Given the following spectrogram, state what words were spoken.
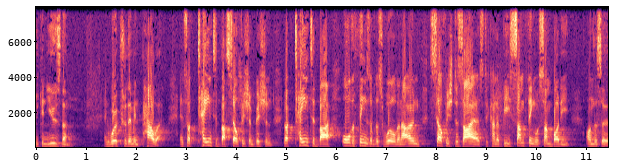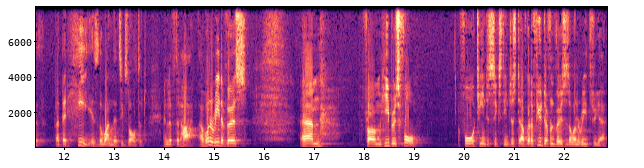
He can use them and work through them in power. And it's not tainted by selfish ambition, not tainted by all the things of this world and our own selfish desires to kind of be something or somebody on this earth, but that He is the one that's exalted and lifted high. I want to read a verse um, from Hebrews 4 14 to 16. Just, I've got a few different verses I want to read through here.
